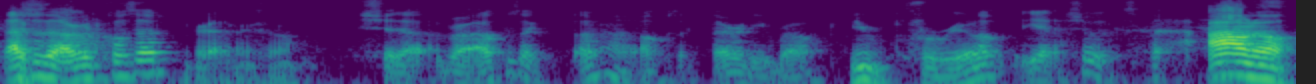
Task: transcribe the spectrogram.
That's what the article said. yeah, I think so. Shit, uh, bro. Elk was like, I don't know, Elk was like thirty, bro. You for real? Elk, yeah, should expect. I don't know.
